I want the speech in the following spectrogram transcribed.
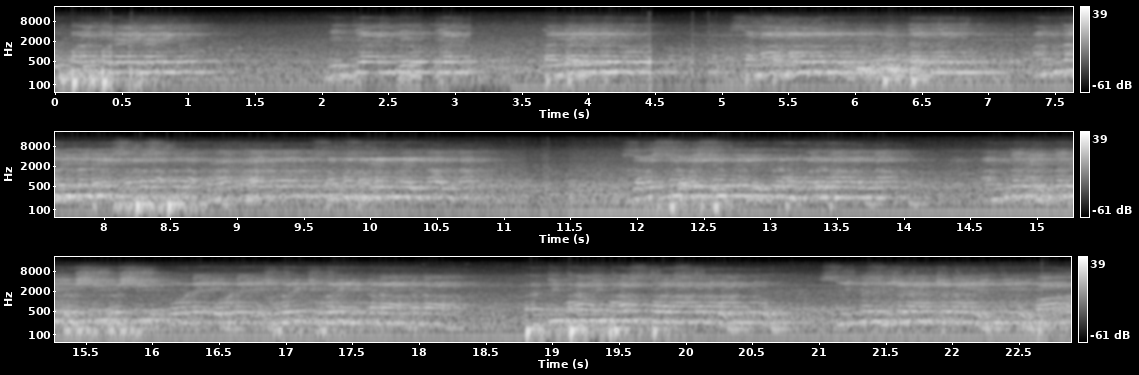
ఉపాధ్యాయులు విద్యార్థులు తల్లిదండ్రులు సమాజంలో పెద్దలు అందరికీ సరసర సహకారం సమన్వయం వల్ల సరస్వతి విగ్రహం వల్ల వల్ల అందరి అందరి కృషి కృషి తోడే తోడే చివరి చివరి ఇక్కడ ఇక్కడ ప్రతిభాస్వరాలు స్వీకరించడానికి బాల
